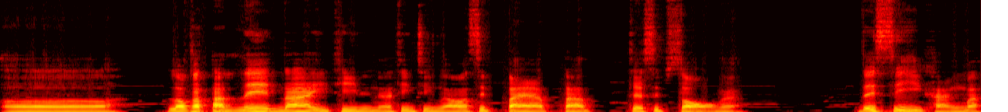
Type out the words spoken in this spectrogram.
เออเราก็ตัดเลขได้อีกทีหนึ่งนะ จริง ๆ แล้ว 18 ตัด 72อะ ได้ 4 ครั้งป่ะ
